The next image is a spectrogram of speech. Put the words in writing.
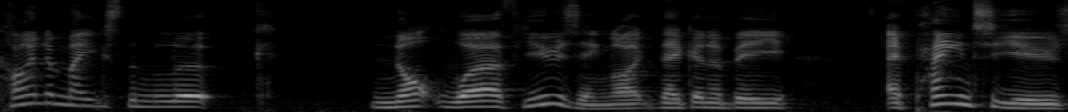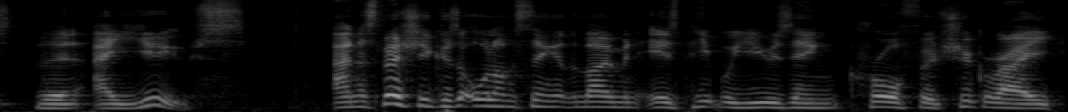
kind of makes them look not worth using, like they're going to be a pain to use than a use. And especially because all I'm seeing at the moment is people using Crawford, Sugar Ray,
